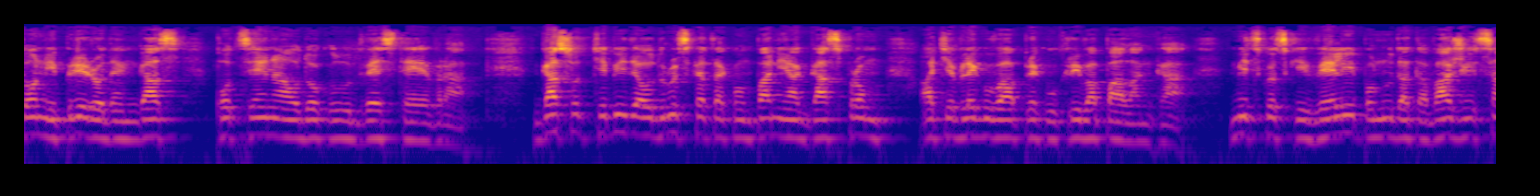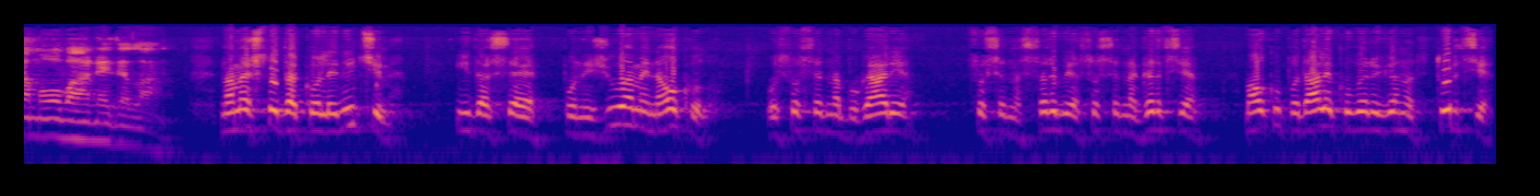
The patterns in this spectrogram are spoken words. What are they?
тони природен газ по цена од околу 200 евра. Гасот ќе биде од руската компанија Газпром, а ќе влегува преку крива паланка. Мицкоски вели понудата важи само оваа недела. Наместо да коленичиме и да се понижуваме наоколу во соседна Бугарија, соседна Србија, соседна Грција, малку подалеку во регионот Турција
